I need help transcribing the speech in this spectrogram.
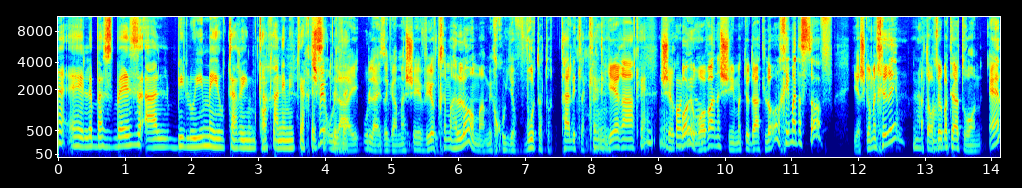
אה, לבזבז על בילויים מיותרים, okay. ככה אוקיי. אני מתייחסת לזה. אולי, אולי זה גם מה שהביא אתכם הלום, המחויבות הטוטלית כן, לקריירה, כן, כן, שבואי, רוב האנשים, את יודעת, לא הולכים עד הסוף, יש גם מחירים. נכון. אתה רוצה להיות בתיאטרון, אין,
